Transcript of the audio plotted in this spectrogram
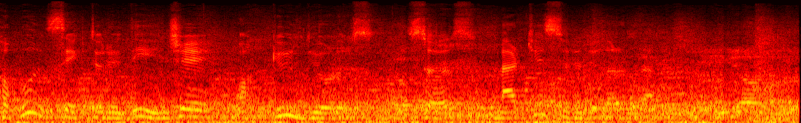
kapı sektörü deyince Akgül diyoruz. Söz merkez stüdyolarında.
